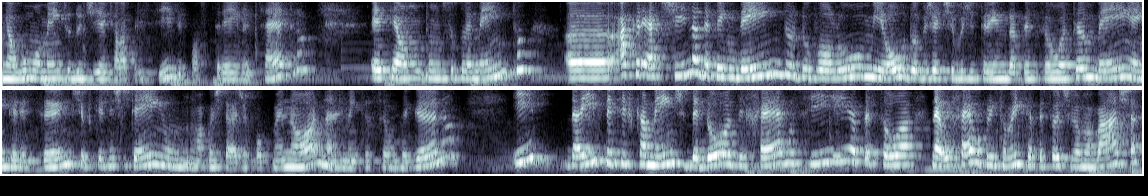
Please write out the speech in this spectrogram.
em algum momento do dia que ela precise, pós-treino, etc. Esse é um, um suplemento. Uh, a creatina, dependendo do volume ou do objetivo de treino da pessoa, também é interessante, porque a gente tem uma quantidade um pouco menor na alimentação vegana. E daí, especificamente, B12, ferro, se a pessoa, né, o ferro principalmente, se a pessoa tiver uma baixa,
